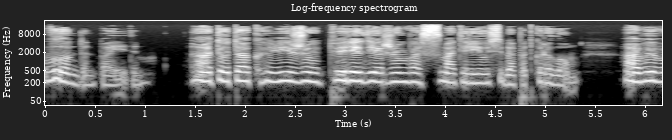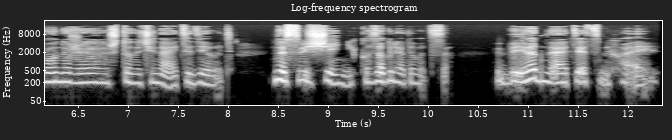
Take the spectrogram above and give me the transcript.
В Лондон поедем. А то так, вижу, передержим вас с матерью у себя под крылом. А вы вон уже что начинаете делать? На священника заглядываться. Бедный отец Михаэль.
